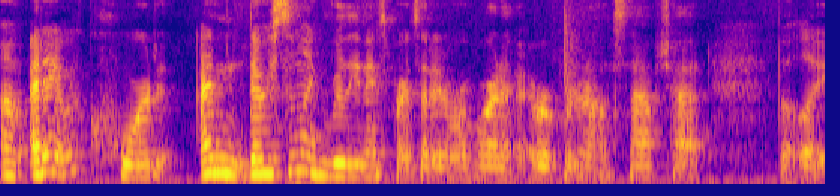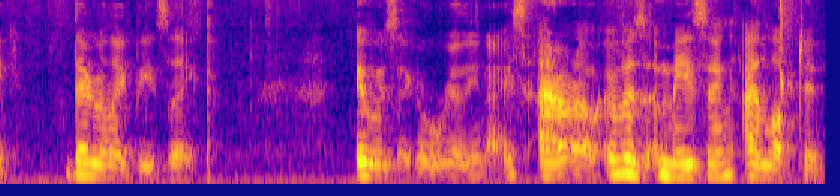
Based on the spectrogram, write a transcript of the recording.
Um, I didn't record. I'm there were some like really nice parts that I didn't record. I recorded on Snapchat, but like there were like these like it was like really nice. I don't know. It was amazing. I loved it.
